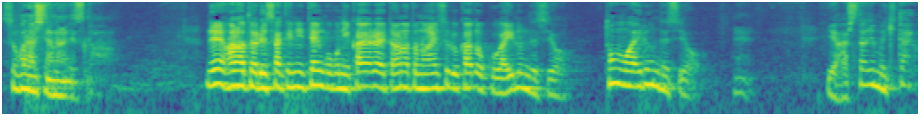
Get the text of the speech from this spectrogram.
素晴らしいじゃないですか。ねあなたより先に天国に帰られたあなたの愛する家族がいるんですよ。友がいるんですよ、ね、いや明日でも行きたいわ。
